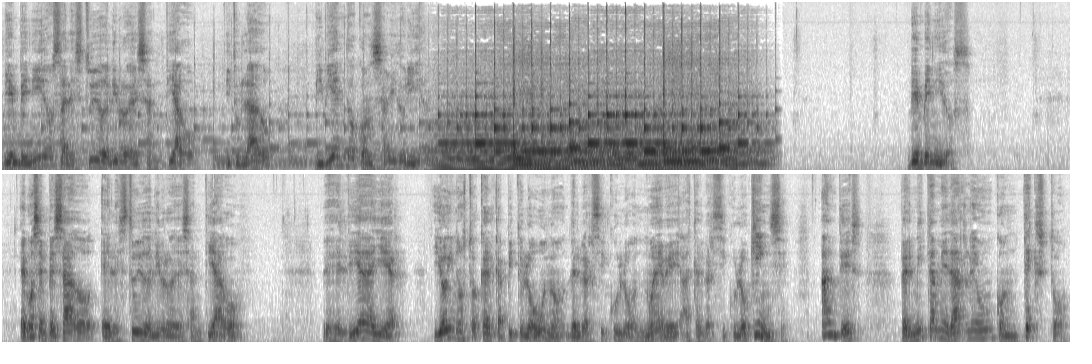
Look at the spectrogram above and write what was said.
Bienvenidos al estudio del libro de Santiago, titulado Viviendo con Sabiduría. Hemos empezado el estudio del libro de Santiago desde el día de ayer y hoy nos toca el capítulo 1 del versículo 9 hasta el versículo 15. Antes, permítame darle un contexto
